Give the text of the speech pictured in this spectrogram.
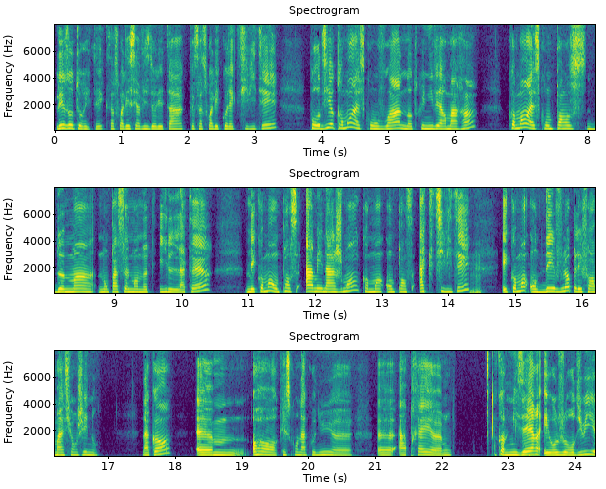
les autorités, que ce soit les services de l'État, que ce soit les collectivités, pour dire comment est-ce qu'on voit notre univers marin, comment est-ce qu'on pense demain, non pas seulement notre île, la Terre, mais comment on pense aménagement, comment on pense activité mm. et comment on développe les formations chez nous. D'accord? Euh, Oh, qu'est-ce qu'on a connu euh, euh, après comme misère et aujourd'hui,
